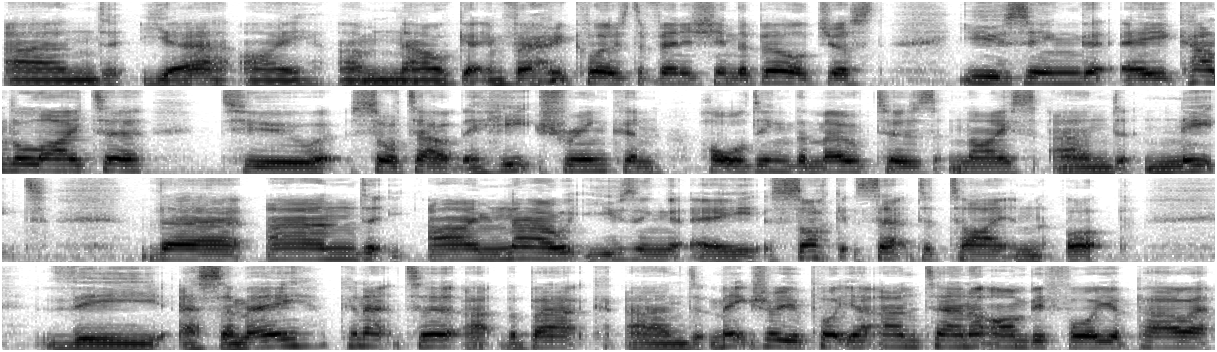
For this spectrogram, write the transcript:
And yeah I am now getting very close to finishing the build just using a candle lighter to sort out the heat shrink and holding the motors nice and neat there and I'm now using a socket set to tighten up the SMA connector at the back and make sure you put your antenna on before you power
